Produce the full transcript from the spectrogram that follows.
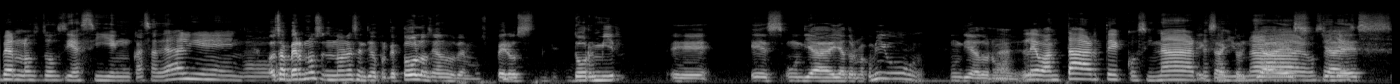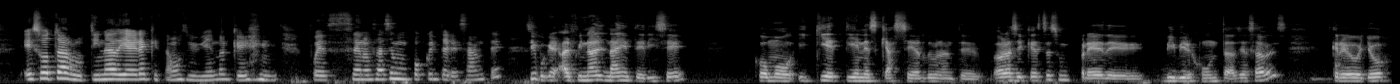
vernos dos días sí en casa de alguien o, O sea, vernos no en el sentido, porque todos los días nos vemos, pero dormir eh, es un día ella duerme conmigo, un día o duermo. sea, levantarte, cocinar, Exacto, desayunar, ya es, o sea, ya es es otra rutina diaria que estamos viviendo que pues se nos hace un poco interesante. Sí, porque al final nadie te dice cómo y qué tienes que hacer durante... Ahora sí que este es un pre de vivir juntas, ya sabes, creo yo,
